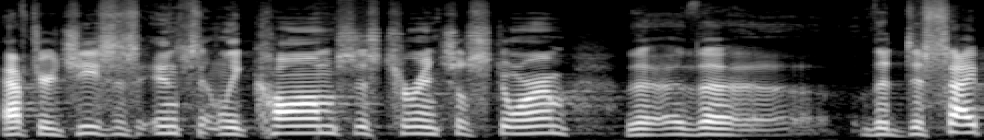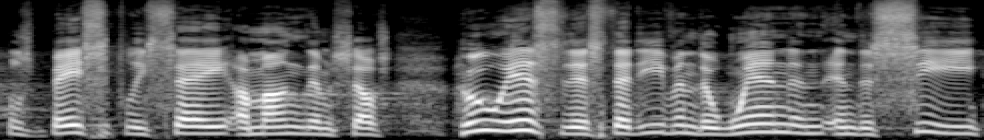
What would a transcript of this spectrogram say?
after Jesus instantly calms this torrential storm, the, the, the disciples basically say among themselves, Who is this that even the wind and, and the sea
